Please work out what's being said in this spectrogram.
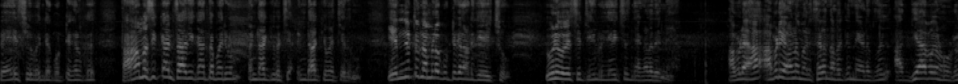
കെ എസ് കുട്ടികൾക്ക് താമസിക്കാൻ സാധിക്കാത്ത പരിവം ഉണ്ടാക്കി വെച്ച് ഉണ്ടാക്കി വെച്ചിരുന്നു. എന്നിട്ടും നമ്മളെ കുട്ടികളാണ് ജയിച്ചു. യൂണിവേഴ്സിറ്റിയിൽ വിജയിച്ചത് ഞങ്ങൾ തന്നെയാണ്. അവിടെ അവിടെയാണ് മത്സരം നടക്കുന്നിടത്ത് അധ്യാപകനോട്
